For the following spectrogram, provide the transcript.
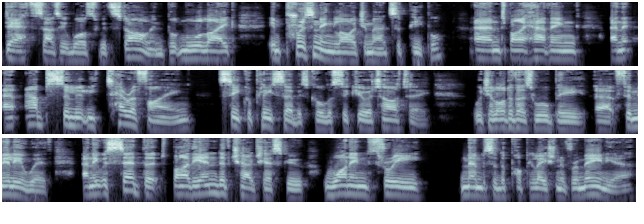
deaths as it was with Stalin, but more like imprisoning large amounts of people and by having an, an absolutely terrifying secret police service called the Securitate, which a lot of us will be uh, familiar with. And it was said that by the end of Ceausescu, one in three members of the population of Romania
